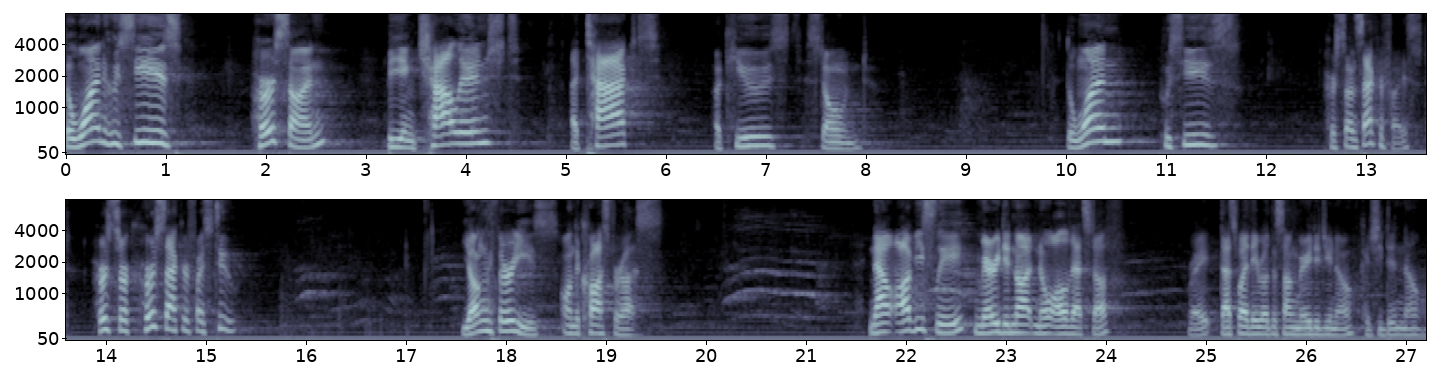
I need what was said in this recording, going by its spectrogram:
The one who sees her son being challenged, attacked, accused, stoned. The one who sees her son sacrificed her, her sacrifice too. Young 30s on the cross for us. Now, obviously, Mary did not know all of that stuff, right? That's why they wrote the song Mary Did You Know? Because she didn't know.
